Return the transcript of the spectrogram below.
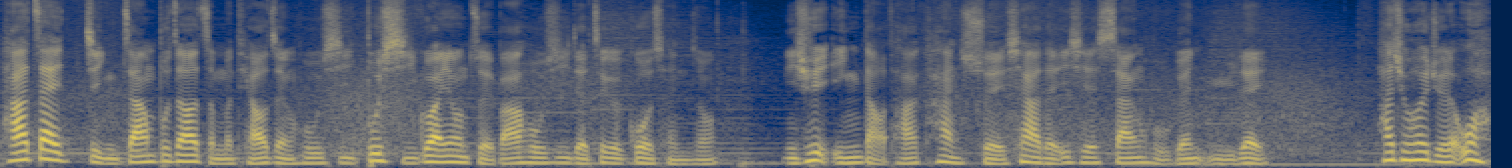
他在紧张不知道怎么调整呼吸，不习惯用嘴巴呼吸的这个过程中，你去引导他看水下的一些珊瑚跟鱼类，他就会觉得哇，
